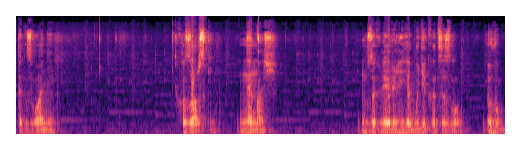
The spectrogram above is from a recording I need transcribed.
так званій хозарській, не нашій. Ну, взагалі, релігія будь-яка це зло. Ну,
